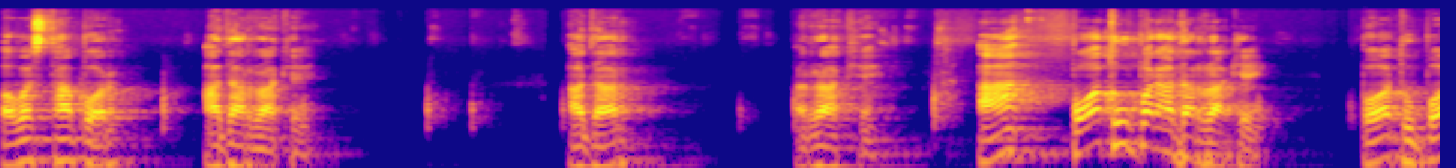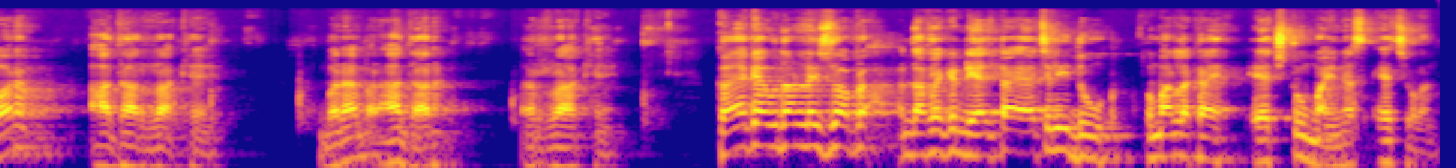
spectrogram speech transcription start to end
અવસ્થા પર આધાર રાખે. આધાર રાખે. આ પથ ઉપર આધાર રાખે. પથ ઉપર આધાર રાખે. બરાબર? આધાર રાખે. કયા કયા ઉદાહરણ લઈશું આપણે? દાખલા કે ડેલ્ટા એચ લીધું, તો મારે લખાય H two minus H one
